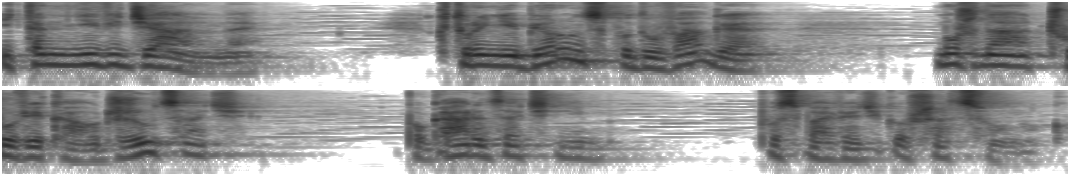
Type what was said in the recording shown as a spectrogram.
i ten niewidzialny, który nie biorąc pod uwagę, można człowieka odrzucać, pogardzać nim, pozbawiać go szacunku.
